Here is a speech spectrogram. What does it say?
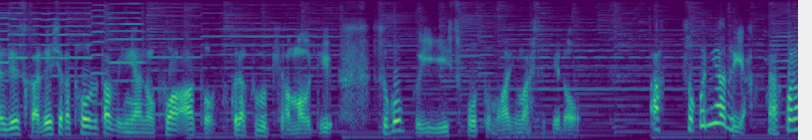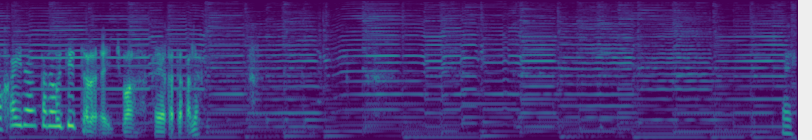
ですから、列車が通るたびに、あの、ふわーっと桜吹雪が舞うという、すごくいいスポットもありましたけど、あ、そこにあるやん。この階段から降りていったら一番早かったかな。ね、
